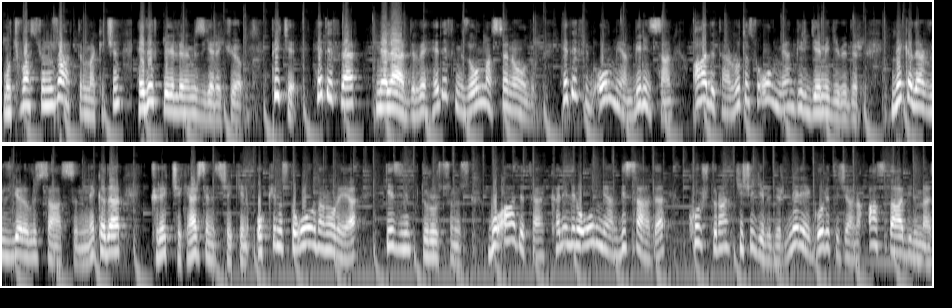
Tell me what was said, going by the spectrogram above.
motivasyonunuzu arttırmak için hedef belirlememiz gerekiyor. Peki hedefler nelerdir ve hedefimiz olmazsa ne olur? Hedefi olmayan bir insan adeta rotası olmayan bir gemi gibidir. Ne kadar rüzgar alırsa alsın, ne kadar kürek çekerseniz çekin, okyanusta oradan oraya gezinip durursunuz. Bu adeta kaleleri olmayan bir sahada koşturan kişi gibidir. Nereye gol atacağını asla bilmez.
